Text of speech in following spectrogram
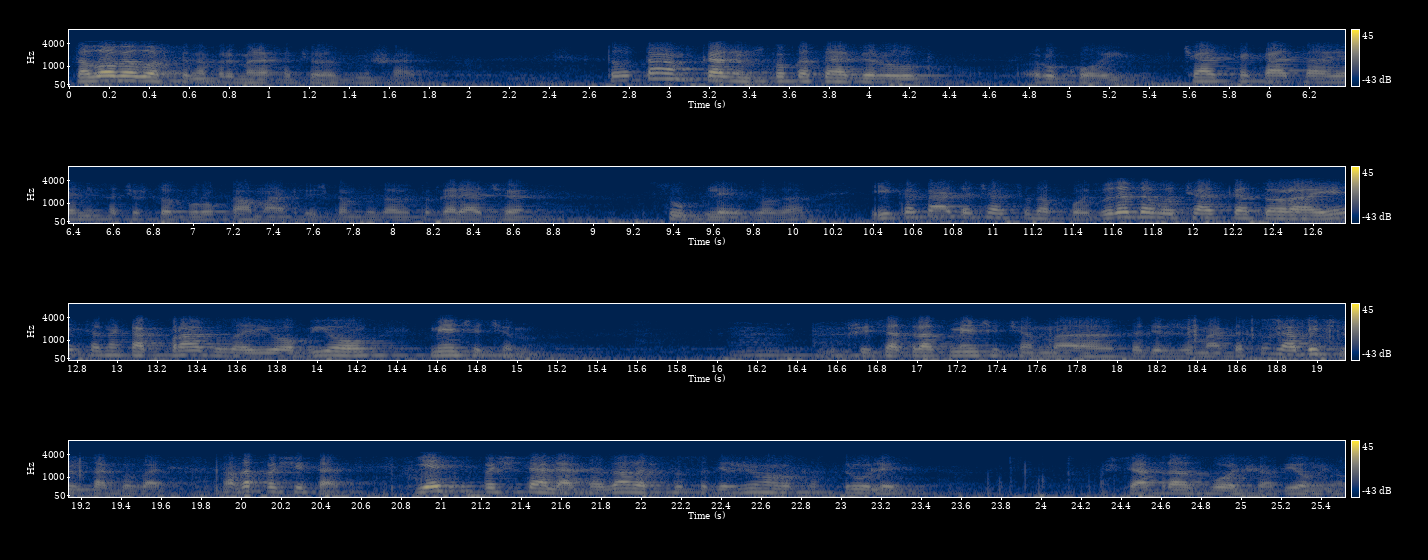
Столовая ложка, например, я хочу размешать. То там, скажем, сколько-то я беру рукой. Часть какая-то, я не хочу, чтобы рука моя слишком туда, это горячая суп лезла, да, и какая-то часть туда входит. Вот эта вот часть, которая есть, она, как правило, ее объем меньше, чем 60 раз меньше, чем э, содержимое кастрюли. Обычно так бывает. Надо посчитать. Если посчитали, оказалось, что содержимого кастрюли 60 раз больше, объем ее,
